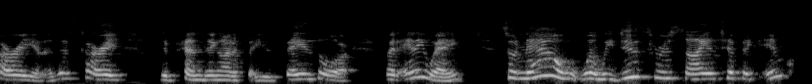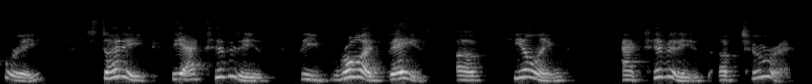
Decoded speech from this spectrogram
curry and a this curry, depending on if they use basil or. But anyway, so now when we do through scientific inquiry, study the activities, the broad base of healing activities of turmeric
